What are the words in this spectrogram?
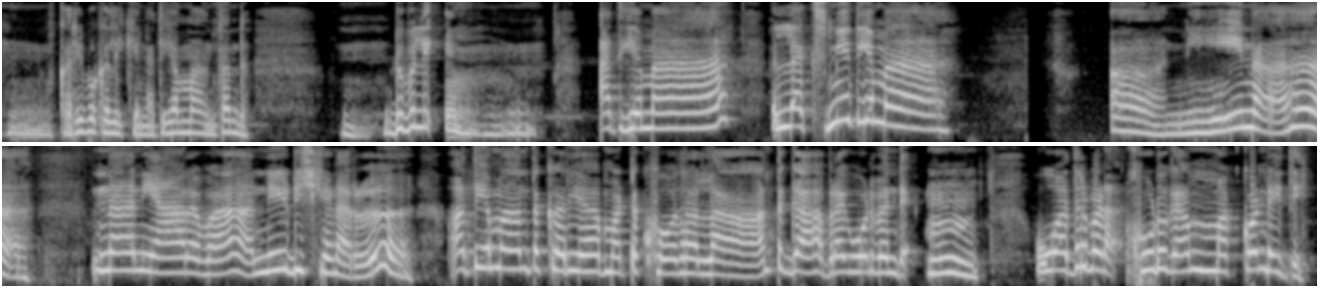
ಹ್ಞೂ ಕರಿಬೇಕಲ್ಲಿಕ್ಕೆ ಅತಿಯಮ್ಮ ಅಂತಂದು. ಡುಬಲಿ. ಅತಿಗೆಮ್ಮ ಲಕ್ಷ್ಮಿ ಆ, ನೀನಾ, ನಾನು ಯಾರವ ನೀಡಿಸ್ಕೊಳಾರು ಅತಿಯಮ್ಮ ಅಂತ ಕರಿಯ ಮಟ್ಟಕ್ಕೆ ಹೋದ್ರಲ್ಲ ಅಂತ ಗಾಬ್ರಾಗಿ ಓಡಿ ಬಂದೆ. ಹ್ಞೂ ಓದ್ರ ಬೇಡ ಹುಡುಗ ಮಕ್ಕೊಂಡೈತಿ.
